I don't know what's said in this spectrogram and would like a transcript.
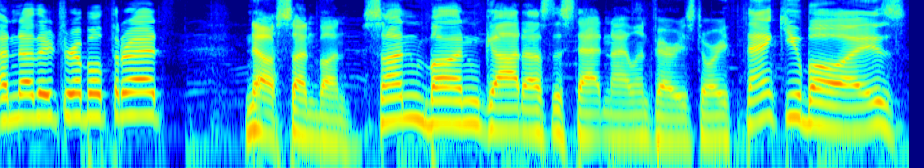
Another triple threat? No, Sunbun. Sunbun got us the Staten Island Ferry story. Thank you, boys.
